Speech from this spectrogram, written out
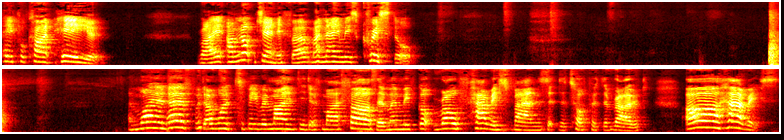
people can't hear you. Right? I'm not Jennifer. My name is Crystal. And why on earth would I want to be reminded of my father when we've got Rolf Harris vans at the top of the road? Ah, oh, Harris.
